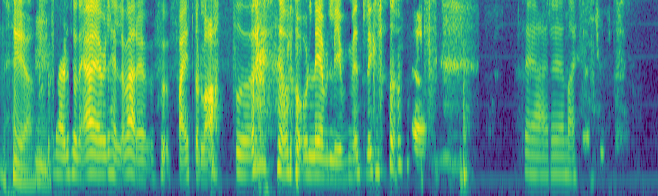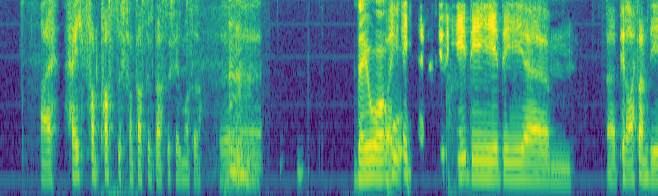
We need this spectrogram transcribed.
ja. Da er det sånn Ja, jeg vil heller være feit og lat og, og leve livet mitt, liksom. Det er eh, nice. Nei, helt fantastisk, fantastisk, fantastisk film, altså. Det, Mm. Det er jo Og jeg, jeg elsker de, de, de um, piratene, de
